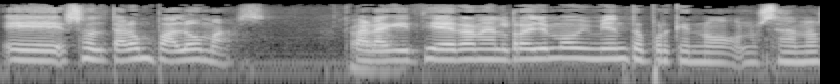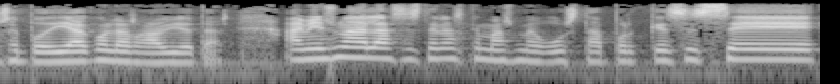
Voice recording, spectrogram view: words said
eh, soltaron palomas Claro. para que hicieran el rollo en movimiento porque no, o sea, no se podía con las gaviotas. A mí es una de las escenas que más me gusta porque es ese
